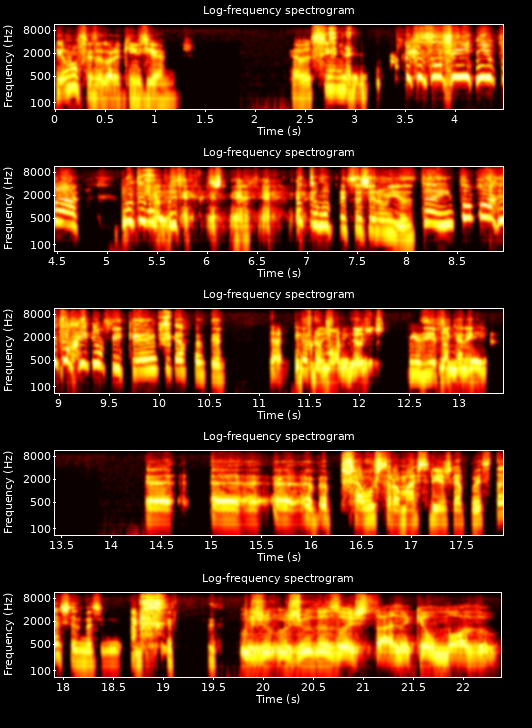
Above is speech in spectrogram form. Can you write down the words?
ele não fez agora 15 anos. Ela assim, fica sozinho, pá! Não tem uma PlayStation, não tem uma PlayStation no miúdo? Tem, então pá, então o que é que eu fico, fico a fazer? E por amor de Deus, O ia Não, ficar em ninguém- a, a, a, a puxar o Astromaster e a jogar Playstation, mas o, Ju- o Judas hoje está naquele modo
